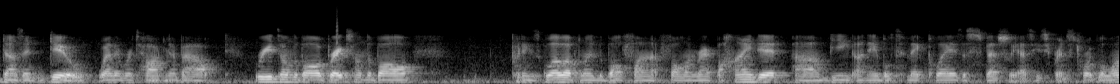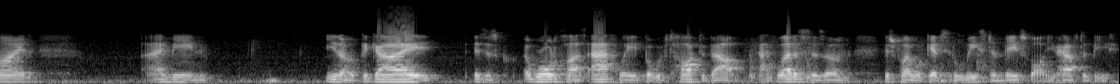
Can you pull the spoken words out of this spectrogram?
doesn't do. Whether we're talking about reads on the ball, breaks on the ball, putting his glove up, letting the ball fall, falling right behind it, um, being unable to make plays, especially as he sprints toward the line. I mean, you know, the guy is a world class athlete, but we've talked about athleticism is probably what gets you the least in baseball. You have to be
